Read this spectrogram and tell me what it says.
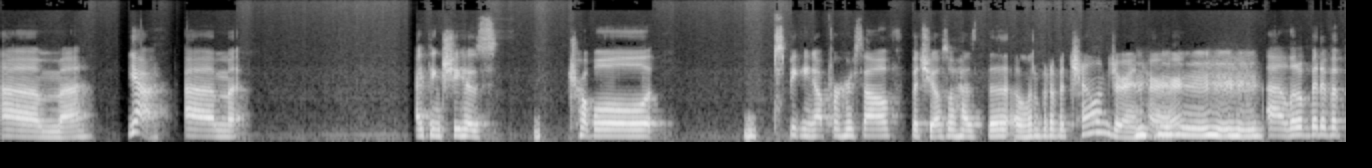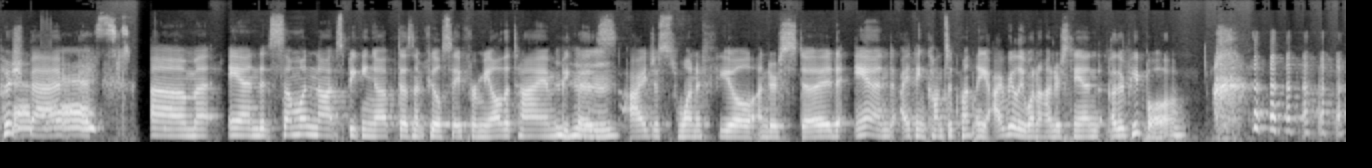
Um, yeah. Um, I think she has trouble speaking up for herself, but she also has the a little bit of a challenger in her, a little bit of a pushback. Um, and someone not speaking up doesn't feel safe for me all the time because I just want to feel understood, and I think consequently, I really want to understand other people.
